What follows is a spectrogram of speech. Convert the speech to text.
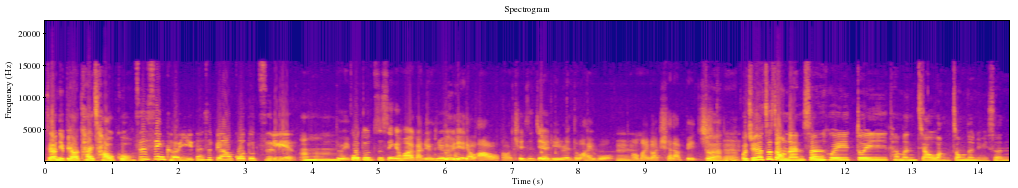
只要你不要太超过。自信可以，但是不要过度自恋。嗯哼，对，过度自信的话，感觉就有一点骄傲。哦，全世界的女人都爱我。嗯，Oh my God，shut up bitch。对啊，对啊。我觉得这种男生会对他们交往中的女生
